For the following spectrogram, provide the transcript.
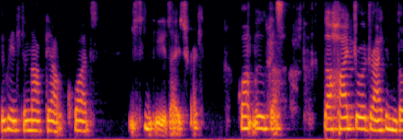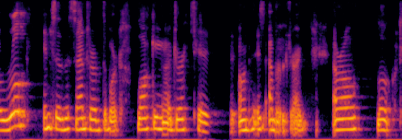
the Queen, to knock out Quat's and Stinky's ice dragon. Quat moved the, the Hydro Dragon, the Rook, into the center of the board, locking a direct hit on his Emperor Dragon. Arrow looked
